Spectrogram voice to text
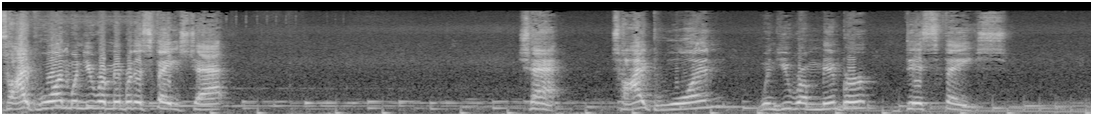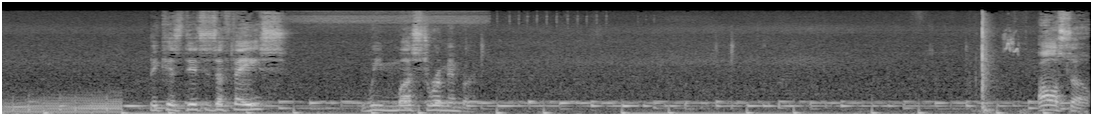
Type 1 when you remember this face, chat. Chat. Type 1 when you remember this face. Because this is a face we must remember. Also,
